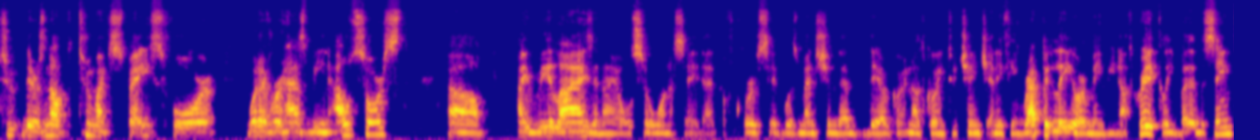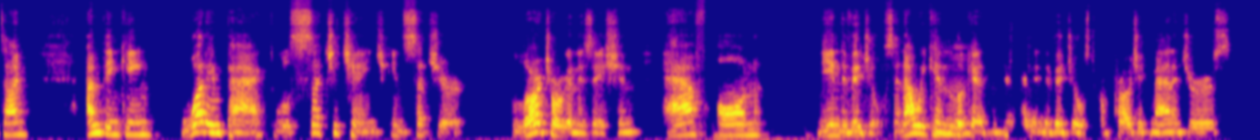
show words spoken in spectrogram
too, there's not too much space for whatever has been outsourced. Uh, I realize, and I also want to say that, of course, it was mentioned that they are not going to change anything rapidly or maybe not critically. But at the same time, I'm thinking, what impact will such a change in such a large organization have on the individuals? And now we can mm-hmm. look at the different individuals from project managers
